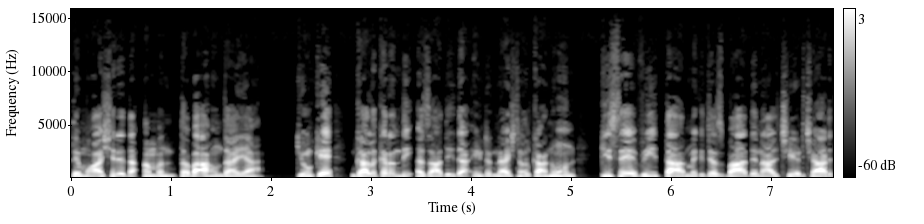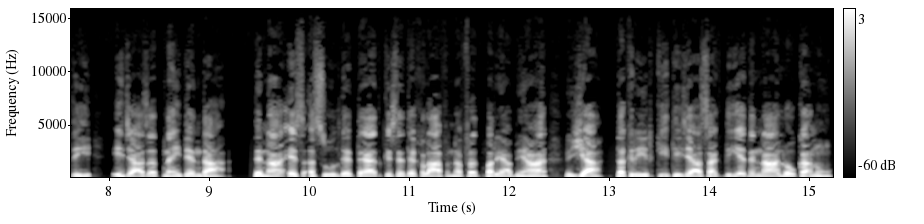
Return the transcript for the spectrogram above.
ਤੇ ਮੁਆਸ਼ਰੇ ਦਾ ਅਮਨ ਤਬਾਹ ਹੁੰਦਾ ਆ। ਕਿਉਂਕਿ ਗੱਲ ਕਰਨ ਦੀ ਆਜ਼ਾਦੀ ਦਾ ਇੰਟਰਨੈਸ਼ਨਲ ਕਾਨੂੰਨ ਕਿਸੇ ਵੀ ਧਾਰਮਿਕ ਜਜ਼ਬਾਤ ਦੇ ਨਾਲ ਛੇੜਛਾੜ ਦੀ ਇਜਾਜ਼ਤ ਨਹੀਂ ਦਿੰਦਾ ਤੇ ਨਾ ਇਸ ਅਸੂਲ ਦੇ ਤਹਿਤ ਕਿਸੇ ਦੇ ਖਿਲਾਫ ਨਫ਼ਰਤ ਭਰਿਆ ਬਿਆਨ ਜਾਂ ਤਕਰੀਰ ਕੀਤੀ ਜਾ ਸਕਦੀ ਹੈ ਤੇ ਨਾ ਲੋਕਾਂ ਨੂੰ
